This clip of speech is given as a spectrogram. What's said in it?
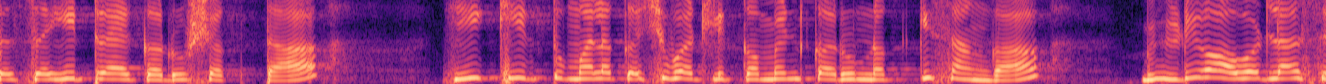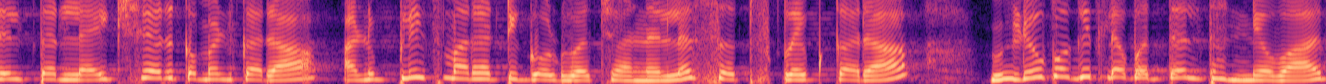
तसंही ट्राय करू शकता. ही खीर तुम्हाला कशी वाटली कमेंट करून नक्की सांगा. व्हिडिओ आवडला असेल तर लाईक शेअर कमेंट करा आणि प्लीज मराठी गोडवा चॅनलला सबस्क्राईब करा. व्हिडिओ बघितल्याबद्दल धन्यवाद.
